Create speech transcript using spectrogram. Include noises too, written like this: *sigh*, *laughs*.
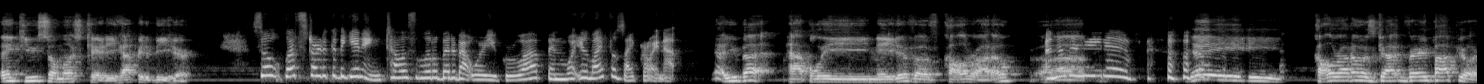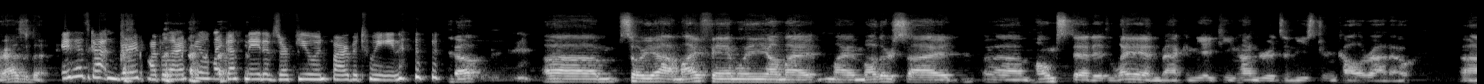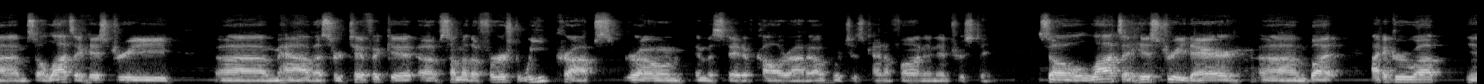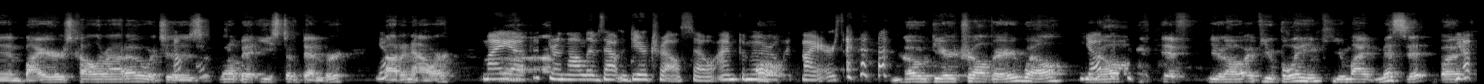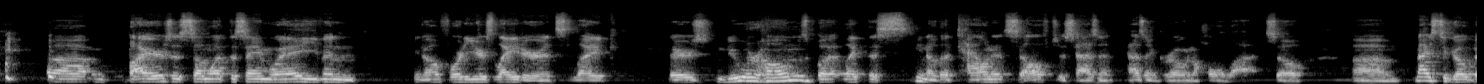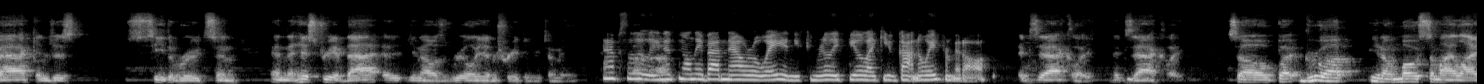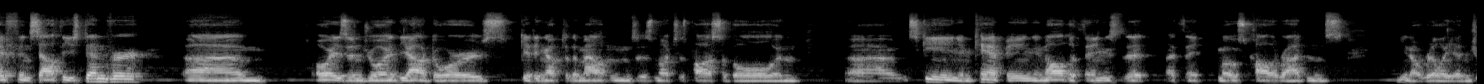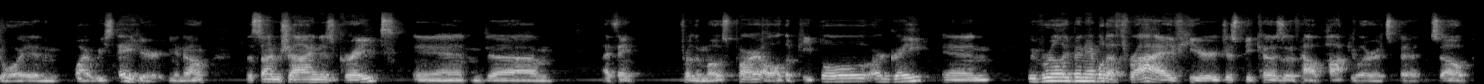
Thank you so much, Katie. Happy to be here. So let's start at the beginning. Tell us a little bit about where you grew up and what your life was like growing up. Yeah, you bet. Happily native of Colorado. Another uh, native. *laughs* yay! Colorado has gotten very popular, hasn't it? It has gotten very popular. I feel like *laughs* us natives are few and far between. *laughs* yep. Um, so yeah, my family on my my mother's side um, homesteaded land back in the 1800s in eastern Colorado. Um, so lots of history, um, have a certificate of some of the first wheat crops grown in the state of Colorado, which is kind of fun and interesting. So lots of history there. Um, but I grew up in Byers, Colorado, which is okay. a little bit east of Denver, yep. about an hour. My uh, uh, sister-in-law lives out in Deer Trail, so I'm familiar oh, with Byers. *laughs* know Deer Trail very well. Yep. You know, if you know if you blink, you might miss it, but yep. um, *laughs* Byers is somewhat the same way. Even you know, 40 years later, it's like there's newer homes, but like this, you know, the town itself just hasn't hasn't grown a whole lot. So um, nice to go back and just see the roots and and the history of that. Uh, you know, is really intriguing to me. Absolutely, uh, and it's only about an hour away, and you can really feel like you've gotten away from it all. Exactly, exactly. So, but grew up, you know, most of my life in Southeast Denver. Um, always enjoyed the outdoors, getting up to the mountains as much as possible, and um, skiing and camping and all the things that I think most Coloradans, you know, really enjoy and why we stay here. You know, the sunshine is great, and um, I think for the most part, all the people are great, and we've really been able to thrive here just because of how popular it's been. So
